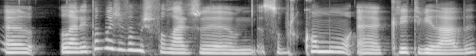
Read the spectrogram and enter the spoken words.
Uh, Lara, então hoje vamos falar uh, sobre como a criatividade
